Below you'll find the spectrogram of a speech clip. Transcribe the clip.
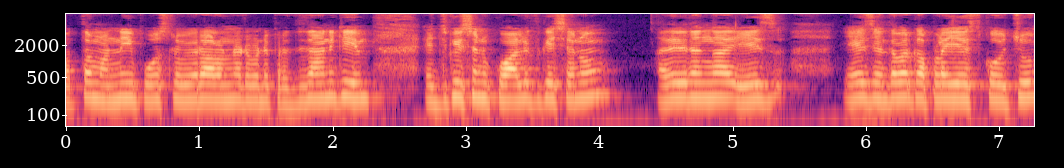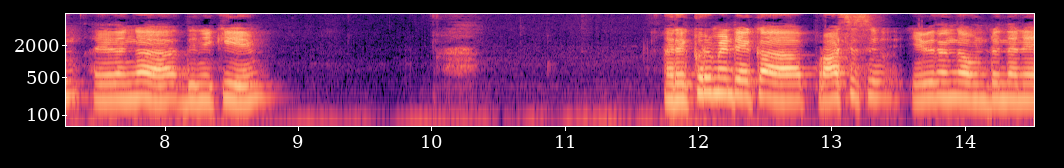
మొత్తం అన్ని పోస్టుల వివరాలు ఉన్నటువంటి ప్రతిదానికి ఎడ్యుకేషన్ క్వాలిఫికేషను అదేవిధంగా ఏజ్ ఏజ్ ఎంతవరకు అప్లై చేసుకోవచ్చు అదేవిధంగా దీనికి రిక్రూట్మెంట్ యొక్క ప్రాసెస్ ఏ విధంగా ఉంటుందనే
